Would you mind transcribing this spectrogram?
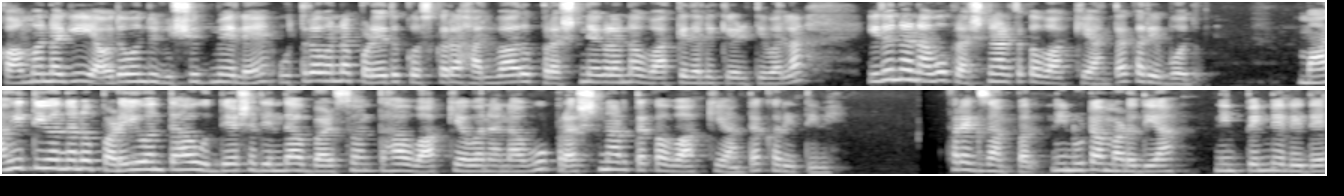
ಕಾಮನ್ ಆಗಿ ಯಾವುದೋ ಒಂದು ವಿಷಯದ ಮೇಲೆ ಉತ್ತರವನ್ನು ಪಡೆಯೋದಕ್ಕೋಸ್ಕರ ಹಲವಾರು ಪ್ರಶ್ನೆಗಳನ್ನು ವಾಕ್ಯದಲ್ಲಿ ಕೇಳ್ತೀವಲ್ಲ, ಇದನ್ನು ನಾವು ಪ್ರಶ್ನಾರ್ಥಕ ವಾಕ್ಯ ಅಂತ ಕರಿಬೋದು. ಮಾಹಿತಿಯೊಂದನ್ನು ಪಡೆಯುವಂತಹ ಉದ್ದೇಶದಿಂದ ಬಳಸುವಂತಹ ವಾಕ್ಯವನ್ನು ನಾವು ಪ್ರಶ್ನಾರ್ಥಕ ವಾಕ್ಯ ಅಂತ ಕರಿತೀವಿ. ಫಾರ್ ಎಕ್ಸಾಂಪಲ್ ನೀನು ಊಟ ಮಾಡೋದ್ಯಾ? ನಿನ್ನ ಪೆನ್ ಎಲ್ಲಿದೆ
